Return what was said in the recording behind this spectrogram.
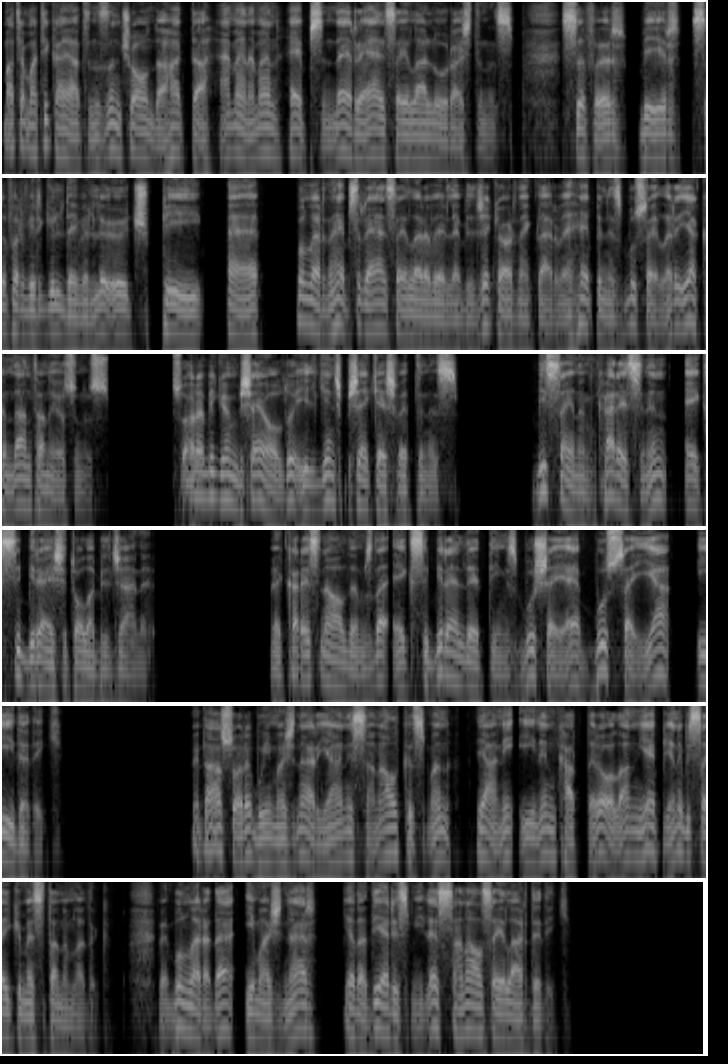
Matematik hayatınızın çoğunda, hatta hemen hemen hepsinde reel sayılarla uğraştınız. 0, 1, 0 virgül devirli 3, pi, e, bunların hepsi reel sayılara verilebilecek örnekler ve hepiniz bu sayıları yakından tanıyorsunuz. Sonra bir gün bir şey oldu, ilginç bir şey keşfettiniz. Bir sayının karesinin eksi 1'e eşit olabileceğini. Ve karesini aldığımızda eksi 1 elde ettiğimiz bu şeye, bu sayıya i dedik. Ve daha sonra bu imajiner yani sanal kısmın, yani i'nin katları olan yepyeni bir sayı kümesi tanımladık. Ve bunlara da imajiner ya da diğer ismiyle sanal sayılar dedik.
